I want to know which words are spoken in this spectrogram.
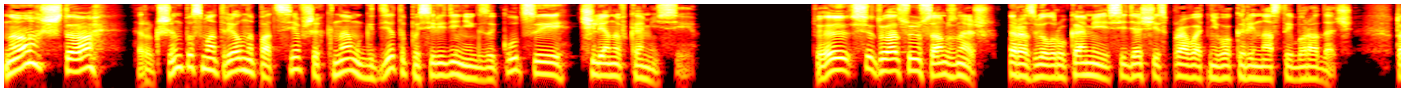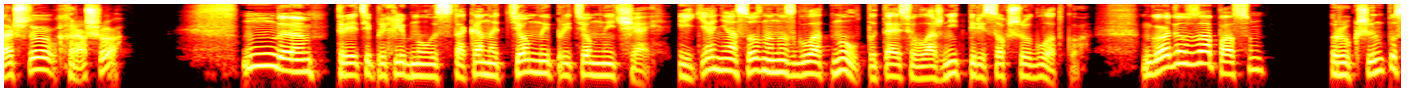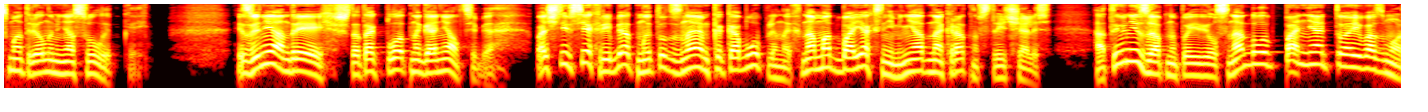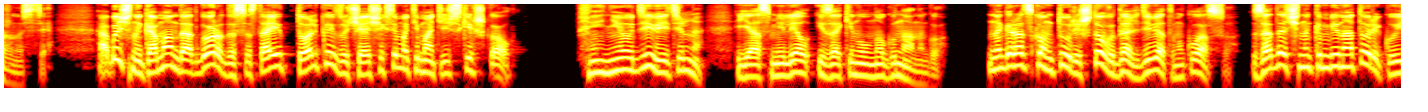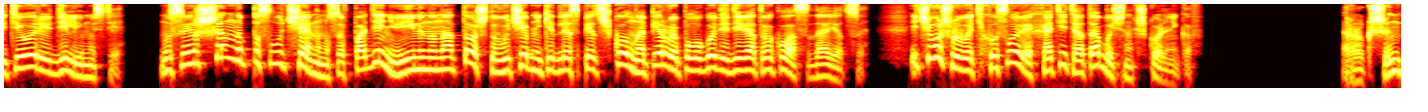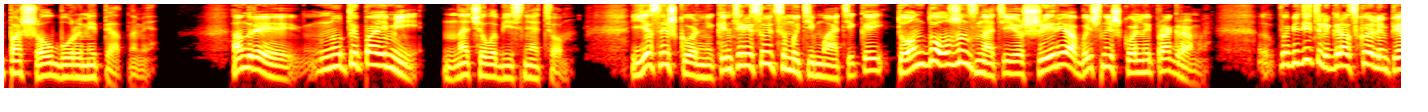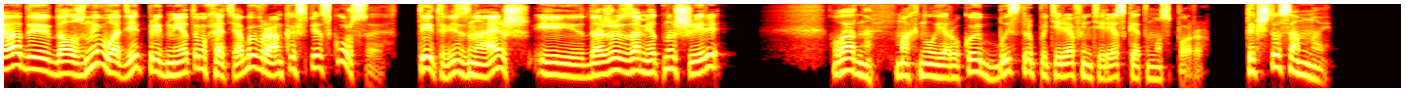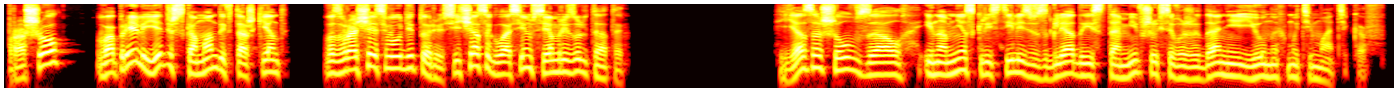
«Ну что?» Рукшин посмотрел на подсевших к нам где-то посередине экзекуции членов комиссии. «Ты ситуацию сам знаешь. — развел руками сидящий справа от него коренастый бородач. «Так что хорошо». «Да», — третий прихлебнул из стакана темный притемный чай, и я неосознанно сглотнул, пытаясь увлажнить пересохшую глотку. «Годен с запасом». Рукшин посмотрел на меня с улыбкой. «Извини, Андрей, что так плотно гонял тебя. Почти всех ребят мы тут знаем как облупленных, на мат-боях с ними неоднократно встречались. А ты внезапно появился, надо было понять твои возможности. Обычно команда от города состоит только из учащихся математических школ». «И неудивительно», — я осмелел и закинул ногу на ногу. «На городском туре что вы дали девятому классу? Задачи на комбинаторику и теорию делимости. Ну, совершенно по случайному совпадению именно на то, что в учебнике для спецшкол на первое полугодие девятого класса дается. И чего ж вы в этих условиях хотите от обычных школьников? Рокшин пошел бурыми пятнами. «Андрей, ну ты пойми», — начал объяснять он. «Если школьник интересуется математикой, то он должен знать ее шире обычной школьной программы. Победители городской олимпиады должны владеть предметом хотя бы в рамках спецкурса. Ты-то ведь знаешь, и даже заметно шире». «Ладно», — махнул я рукой, быстро потеряв интерес к этому спору. «Так что со мной?» «Прошел. В апреле едешь с командой в Ташкент. Возвращайся в аудиторию. Сейчас огласим всем результаты». Я зашел в зал, и на мне скрестились взгляды истомившихся в ожидании юных математиков.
